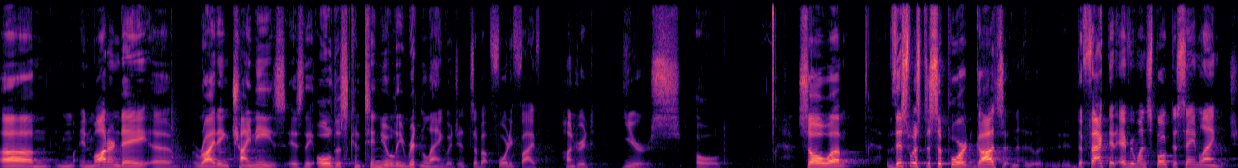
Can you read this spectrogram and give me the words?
Um, in modern day uh, writing, Chinese is the oldest continually written language. It's about 4,500 years old. So um, this was to support God's, the fact that everyone spoke the same language.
